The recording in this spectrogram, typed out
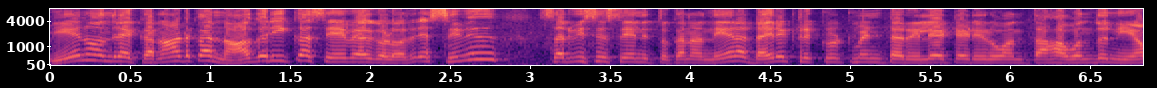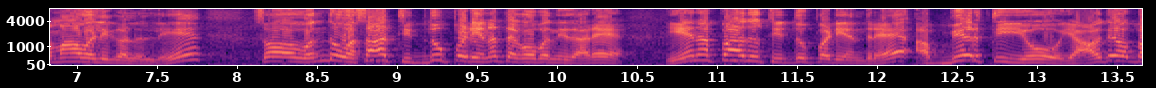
ಏನು ಅಂದ್ರೆ ಕರ್ನಾಟಕ ನಾಗರಿಕ ಸೇವೆಗಳು, ಅಂದ್ರೆ ಸಿವಿಲ್ ಸರ್ವಿಸಸ್ ಏನಿತ್ತು ಕನ್ನಡ ನೇರ ಡೈರೆಕ್ಟ್ ರಿಕ್ರೂಟ್ಮೆಂಟ್ ರಿಲೇಟೆಡ್ ಇರುವಂತಹ ಒಂದು ನಿಯಮಾವಳಿಗಳಲ್ಲಿ, ಸೊ, ಒಂದು ಹೊಸ ತಿದ್ದುಪಡಿಯನ್ನು ತಗೊಬಂದಿದ್ದಾರೆ. ಏನಪ್ಪಾ ಅದು ತಿದ್ದುಪಡಿ ಅಂದ್ರೆ ಅಭ್ಯರ್ಥಿಯು ಯಾವುದೇ ಒಬ್ಬ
